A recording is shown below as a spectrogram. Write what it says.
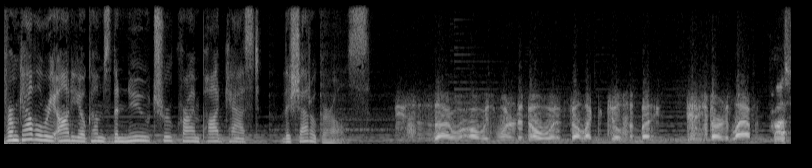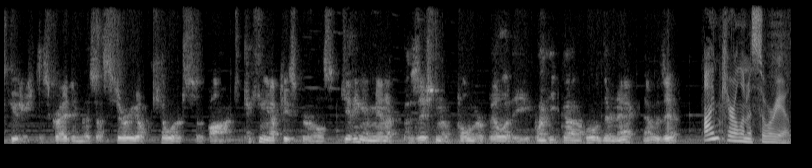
From Cavalry Audio comes the new true crime podcast, The Shadow Girls. I always wanted to know what it felt like to kill somebody. And he started laughing. Prosecutors described him as a serial killer savant, picking up these girls, getting them in a position of vulnerability. When he got a hold of their neck, that was it. I'm Carolyn Osorio,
